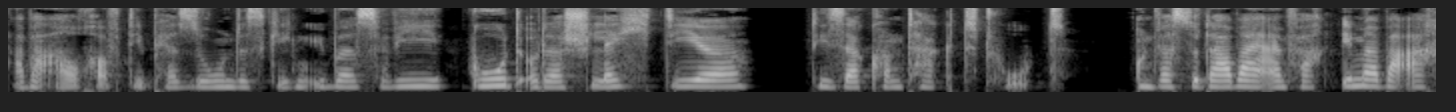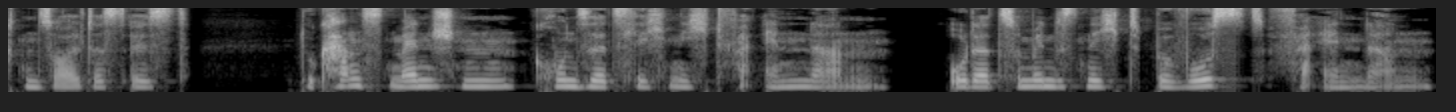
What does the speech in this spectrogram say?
aber auch auf die Person des Gegenübers, wie gut oder schlecht dir dieser Kontakt tut. Und was du dabei einfach immer beachten solltest, ist, Du kannst Menschen grundsätzlich nicht verändern oder zumindest nicht bewusst verändern.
